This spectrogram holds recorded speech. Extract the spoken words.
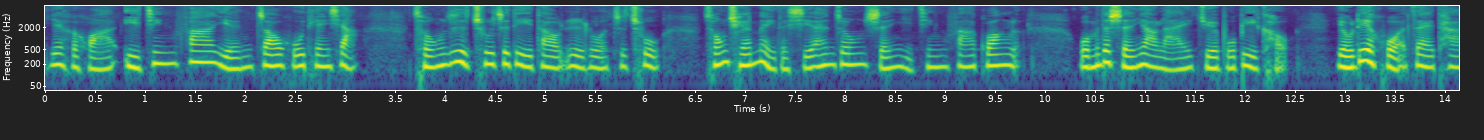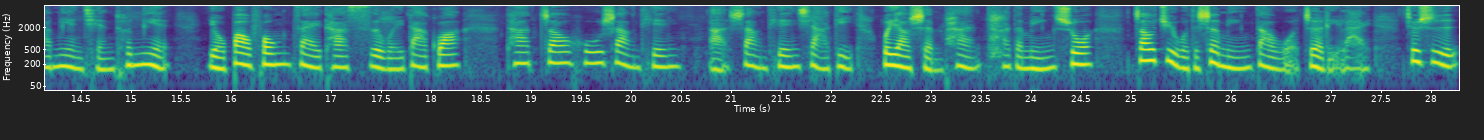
耶和华已经发言招呼天下，从日出之地到日落之处。从全美的西安中，神已经发光了。我们的神要来，绝不闭口。有烈火在他面前吞灭，有暴风在他四围大刮。他招呼上天啊，上天下地，为要审判他的名，说：招聚我的圣名到我这里来，就是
